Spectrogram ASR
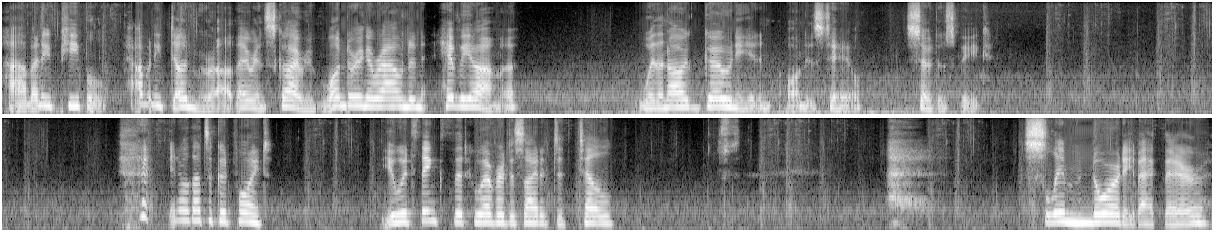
How many people, how many Dunmer are there in Skyrim wandering around in heavy armor with an Argonian on his tail, so to speak? you know, that's a good point. You would think that whoever decided to tell Slim Nordy back there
